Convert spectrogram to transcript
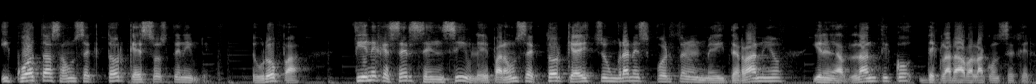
y cuotas a un sector que es sostenible. Europa tiene que ser sensible para un sector que ha hecho un gran esfuerzo en el Mediterráneo y en el Atlántico, declaraba la consejera.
